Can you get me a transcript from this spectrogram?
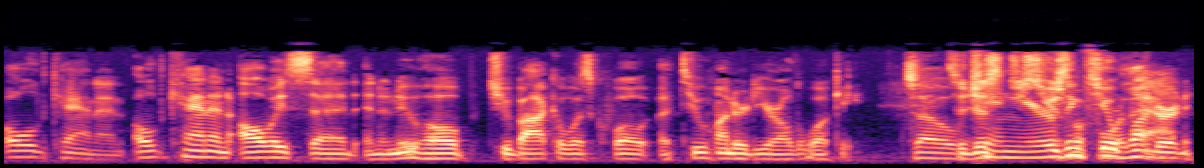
old canon, old canon always said in A New Hope, Chewbacca was quote a 200 year old Wookiee. So, So just, ten just years using 200, that.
